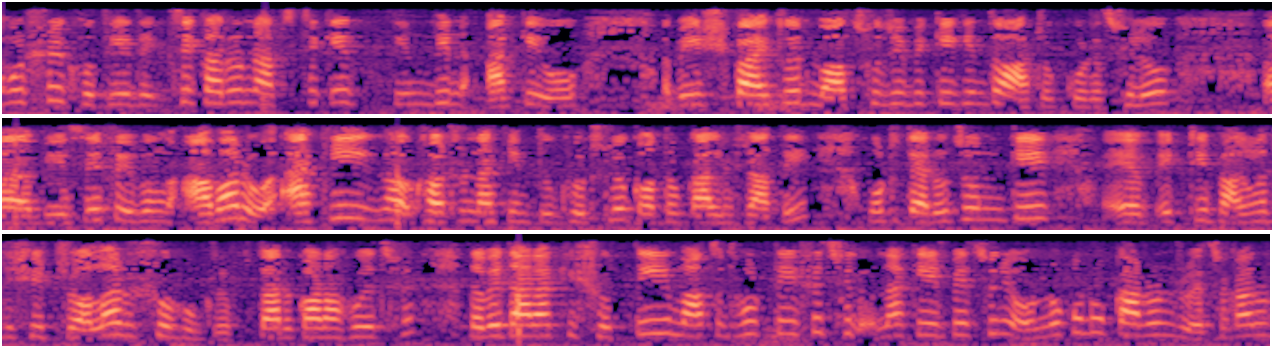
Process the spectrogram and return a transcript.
অবশ্যই খতিয়ে দেখছে, কারণ আজ থেকে তিন দিন আগেও বেশ কয়েকজন মৎস্যজীবীকে কিন্তু আটক করেছিল বিএসএফ এবং আবারও একই ঘটনা কিন্তু ঘটল গতকাল রাতে। মোট তেরো জনকে একটি বাংলাদেশের ট্রলার সহ গ্রেফতার করা হয়েছে। তবে তারা কি সত্যিই মাছ ধরতে এসেছিল, নাকি এর পেছনে অন্য কোনো কারণ রয়েছে? কারণ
